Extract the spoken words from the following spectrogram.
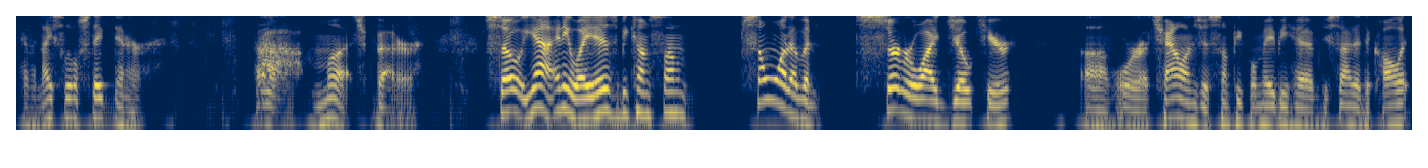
Have a nice little steak dinner. Ah, much better. So yeah, anyway, it has become some somewhat of a server-wide joke here, uh, or a challenge, as some people maybe have decided to call it.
